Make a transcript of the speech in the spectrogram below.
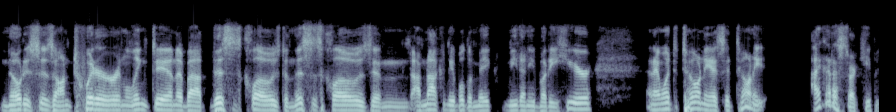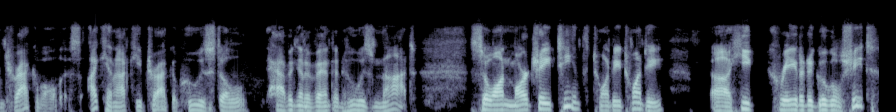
notices on Twitter and LinkedIn about this is closed and this is closed and I'm not gonna be able to make meet anybody here. And I went to Tony, I said, Tony, I got to start keeping track of all this. I cannot keep track of who is still having an event and who is not. So on March 18th, 2020, uh, he created a Google Sheet.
